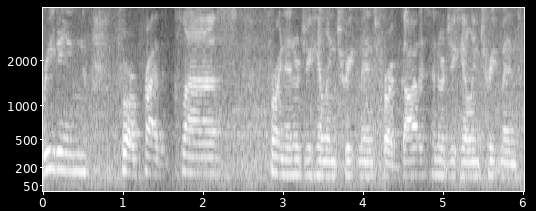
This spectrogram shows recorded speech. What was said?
reading, for a private class, for an energy healing treatment, for a goddess energy healing treatment,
